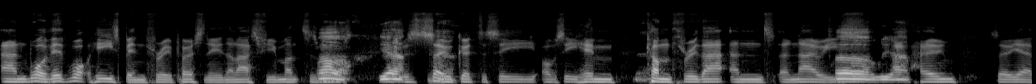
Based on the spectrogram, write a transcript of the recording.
And what with what he's been through personally in the last few months as well. Oh, yeah. It was so yeah. good to see obviously him Yeah. come through that and and now he's Oh, yeah. at home. So yeah,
